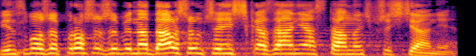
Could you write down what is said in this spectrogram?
Więc może proszę, żeby na dalszą część kazania stanąć przy ścianie.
